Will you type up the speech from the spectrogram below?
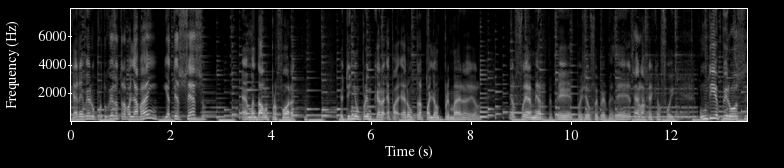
Querem ver o português a trabalhar bem e a ter sucesso? É mandá-lo para fora. Eu tinha um primo que era, epá, era um trapalhão de primeira, ele, ele foi MRPP, depois ele foi PPD, sei lá o que é que ele foi. Um dia pirou-se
